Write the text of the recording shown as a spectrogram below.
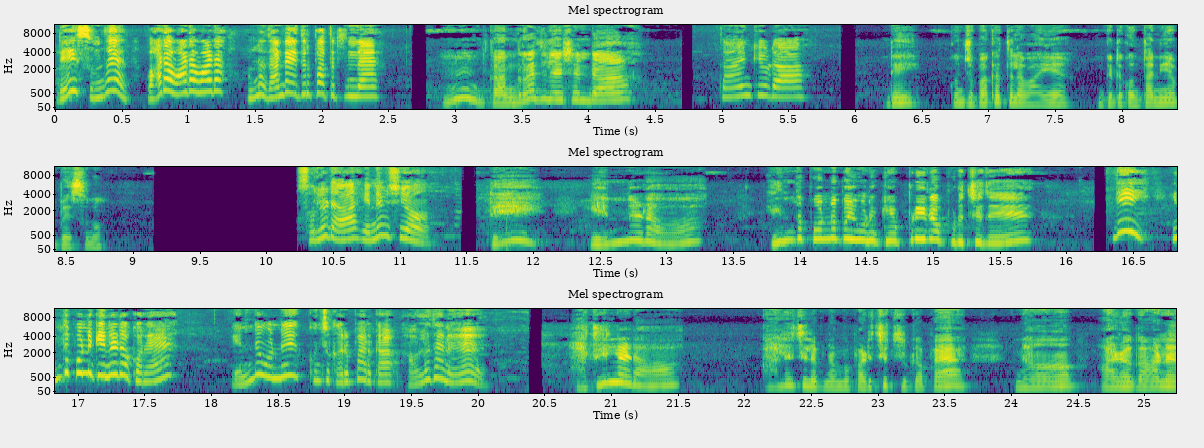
டேய் சுந்தர் வாடா வாடா வாடா. உன்னை தாண்டா எதிர்பார்த்துட்டு இருந்தேன். ம் கங்க்ராச்சுலேஷன்டா தேங்க்யூடா டேய் கொஞ்சம் பக்கத்துல வாயேன் உன்கிட்ட கொஞ்சம் தனியா பேசணும். சொல்லுடா என்ன விஷயம்? டேய் என்னடா? இந்த பொண்ணு போய் உனக்கு எப்படிடா பிடிச்சது? டேய் இந்த பொண்ணுக்கு என்னடா குறை? என்ன ஒண்ணு? கொஞ்சம் கருப்பா இருக்கா? அவ்வளவுதானே? அது இல்லடா. காலேஜில் நம்ம படிச்சுட்டு இருக்கப்ப நான் அழகான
